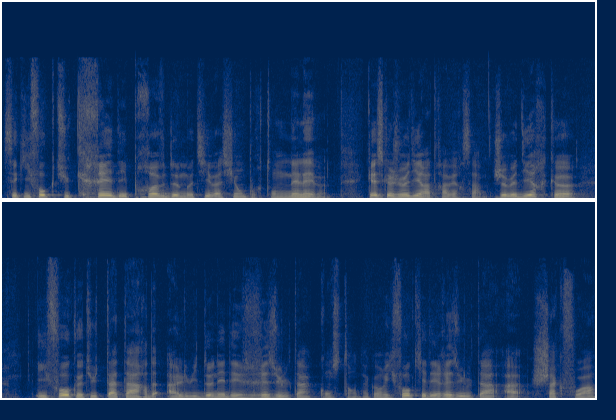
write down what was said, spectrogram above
c'est qu'il faut que tu crées des preuves de motivation pour ton élève. Qu'est-ce que je veux dire à travers ça? Je veux dire que il faut que tu t'attardes à lui donner des résultats constants. Il faut qu'il y ait des résultats à chaque fois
